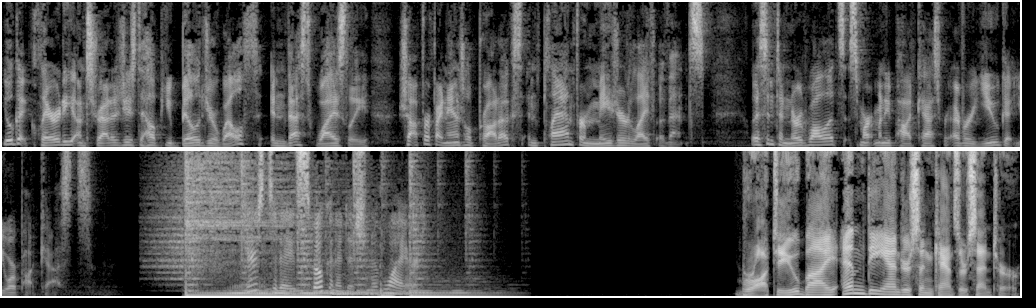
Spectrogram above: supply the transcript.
You'll get clarity on strategies to help you build your wealth, invest wisely, shop for financial products, and plan for major life events. Listen to NerdWallet's Smart Money Podcast wherever you get your podcasts. Here's today's spoken edition of Wired. Brought to you by MD Anderson Cancer Center,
